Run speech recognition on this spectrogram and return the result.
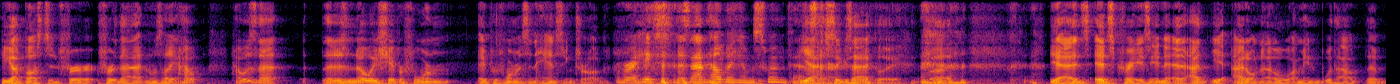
he got busted for for that and I was like how how is that that is in no way shape or form a performance enhancing drug Right. It's not helping him swim faster. Yes, exactly. But yeah, it's it's crazy, and, and I yeah, I don't know. I mean, without the,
